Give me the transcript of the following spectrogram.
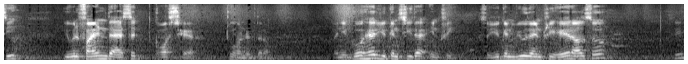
see you will find the asset cost here 200 dirham. When you go here you can see the entry. So you can view the entry here also. See?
